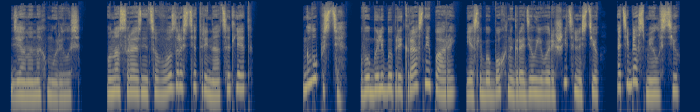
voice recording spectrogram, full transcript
— Диана нахмурилась. «У нас разница в возрасте 13 лет». «Глупости. Вы были бы прекрасной парой, если бы Бог наградил его решительностью, а тебя смелостью.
